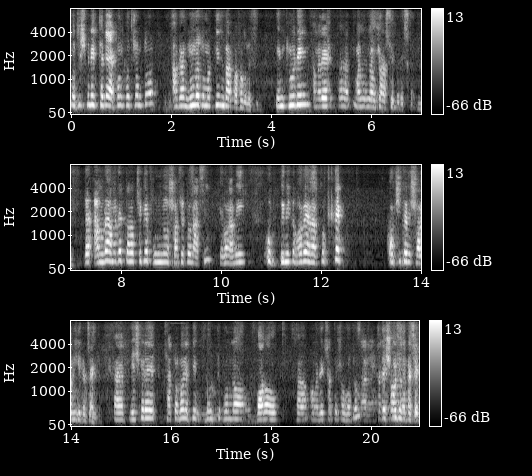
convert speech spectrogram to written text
পঁচিশ মিনিট থেকে এখন পর্যন্ত আমরা ন্যূনতম তিনবার কথা বলেছি ইনক্লুডিং আমাদের মাননীয় স্বরাষ্ট্র উপদেষ্টা। আমরা আমাদের তরফ থেকে পূর্ণ সচেতন আছি এবং আমি খুব বিনীতভাবে আমার প্রত্যেক অংশীদারের সহযোগিতা চাই। বিশেষ করে ছাত্রদল একটি গুরুত্বপূর্ণ, বড় আমাদের ছাত্র সংগঠন তাদের সহযোগিতা চাই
